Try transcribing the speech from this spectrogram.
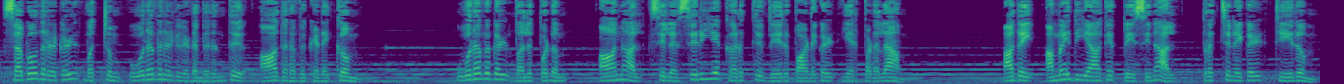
சகோதரர்கள் மற்றும் உறவினர்களிடமிருந்து ஆதரவு கிடைக்கும். உறவுகள் வலுப்படும் ஆனால் சில சிறிய கருத்து வேறுபாடுகள் ஏற்படலாம். அதை அமைதியாக பேசினால் பிரச்சனைகள் தீரும்.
